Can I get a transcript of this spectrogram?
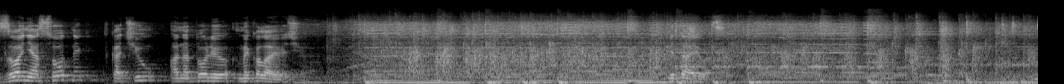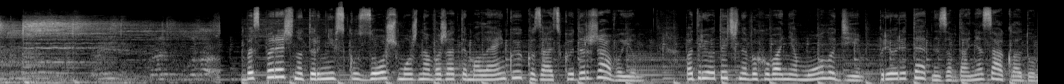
Звання сотник Ткачу Анатолію Миколайовичу. Вітаю вас. Безперечно, Тернівську ЗОЖ можна вважати маленькою козацькою державою. Патріотичне виховання молоді пріоритетне завдання закладу.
